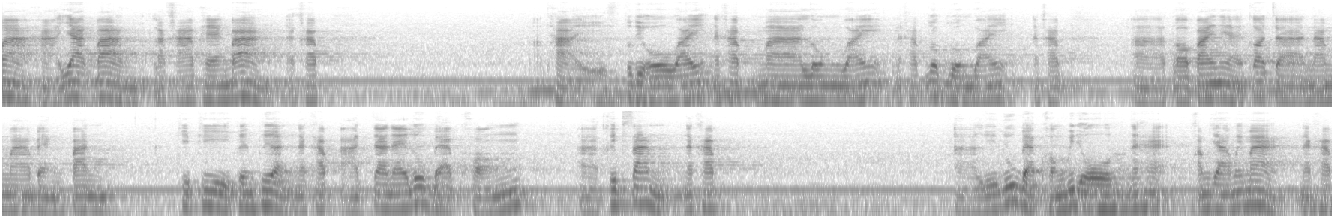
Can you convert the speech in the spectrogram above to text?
ว่าหายากบ้าง ราคาแพงบ้างนะครับ ถ่ายสตูดิโอไว้นะครับ มาลงไว้นะครับ รวบรวมไว้นะครับต่อไปเนี่ยก็จะนำมาแบ่งปันพี่ๆเพื่อนๆนะครับ อาจจะในรูปแบบของอคลิปสั้นนะครับหรือรูปแบบของวิดีโอนะฮะความยาวไม่มากนะครับ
